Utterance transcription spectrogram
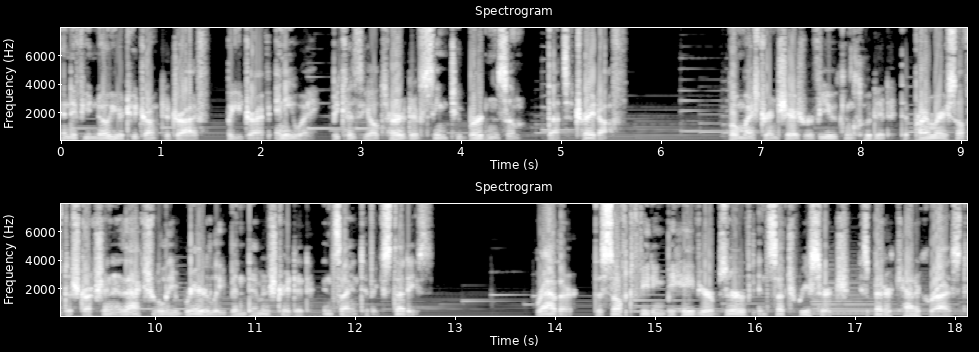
And if you know you're too drunk to drive, but you drive anyway because the alternatives seem too burdensome, that's a trade off. Baumeister and Scher's review concluded that primary self destruction has actually rarely been demonstrated in scientific studies. Rather, the self defeating behavior observed in such research is better categorized,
